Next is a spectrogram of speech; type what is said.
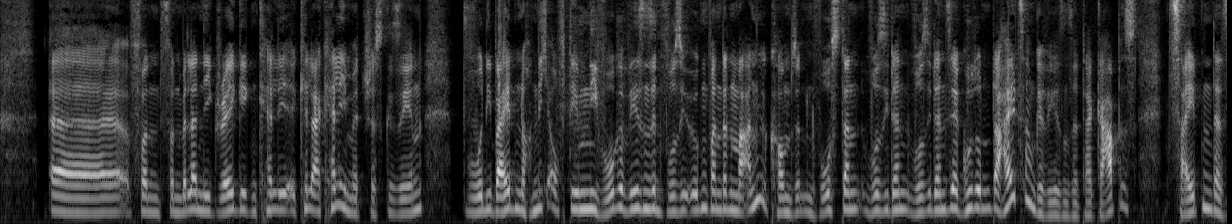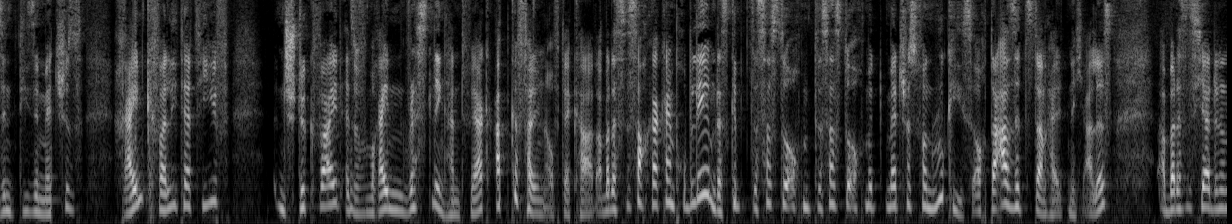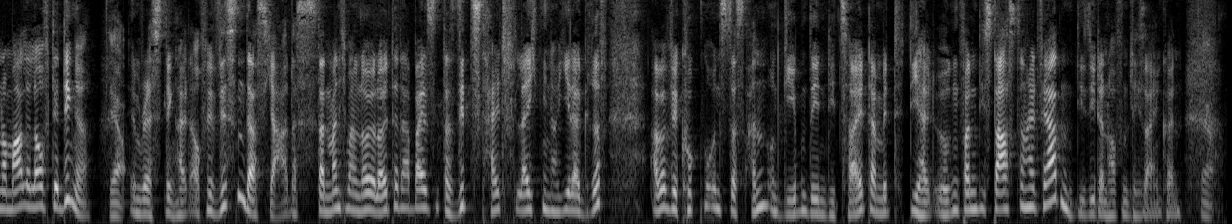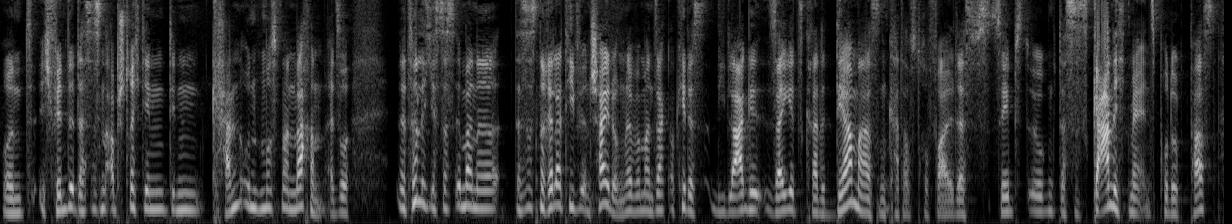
äh, von, von Melanie Gray gegen Kelly, Killer Kelly Matches gesehen, wo die beiden noch nicht auf dem Niveau gewesen sind, wo sie irgendwann dann mal angekommen sind und wo es dann, wo sie dann, wo sie dann sehr gut und unterhaltsam gewesen sind. Da gab es Zeiten, da sind diese Matches rein qualitativ ein Stück weit, also vom reinen Wrestling-Handwerk, abgefallen auf der Karte. Aber das ist auch gar kein Problem. Das gibt, das hast du auch, das hast du auch mit Matches von Rookies. Auch da sitzt dann halt nicht alles. Aber das ist ja der normale Lauf der Dinge Ja. im Wrestling halt auch. Wir wissen das ja, dass es dann manchmal neue Leute dabei sind. Da sitzt halt vielleicht nicht noch jeder Griff. Aber wir gucken uns das an und geben denen die Zeit, damit die halt irgendwann die Stars dann halt werden, die sie dann hoffentlich sein können. Ja. Und ich finde, das ist ein Abstrich, den, den kann und muss man machen. Also natürlich ist das immer eine, das ist eine relative Entscheidung, ne? wenn man sagt, okay, das, die Lage sei jetzt gerade dermaßen katastrophal, dass selbst irgend, dass es gar nicht mehr ins Produkt passt.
